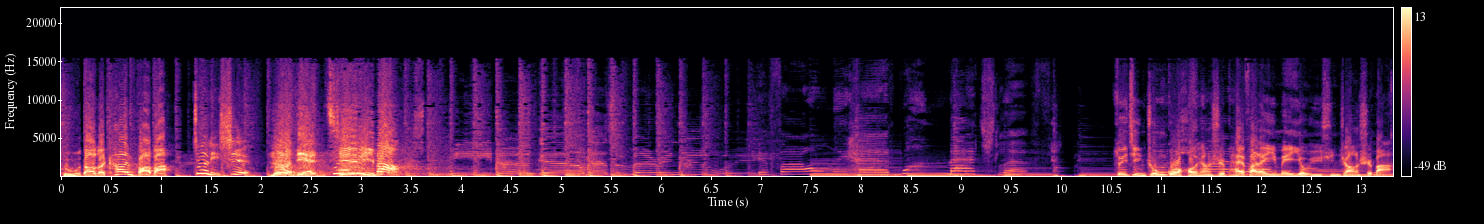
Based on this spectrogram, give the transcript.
独到的看法吧。这里是热点接力棒。最近中国好像是派发了一枚友谊勋章，是吧？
